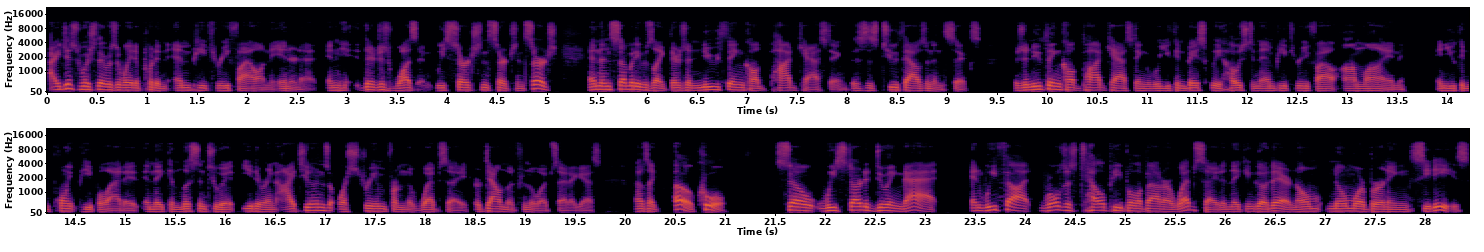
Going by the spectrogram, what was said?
I just wish there was a way to put an MP3 file on the internet, and there just wasn't. We searched and searched and searched, and then somebody was like, "There's a new thing called podcasting." This is 2006 there's a new thing called podcasting where you can basically host an MP3 file online and you can point people at it and they can listen to it either in iTunes or stream from the website or download from the website, I guess. I was like, oh, cool. So we started doing that and we thought we'll just tell people about our website and they can go there. No, no more burning CDs.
